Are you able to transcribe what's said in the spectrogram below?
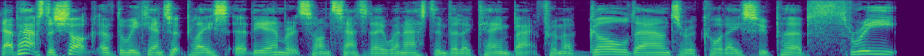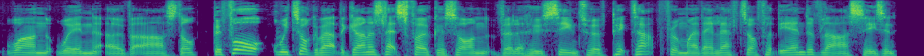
Now, perhaps the shock of the weekend took place at the Emirates on Saturday when Aston Villa came back from a goal down to record a superb 3 1 win over Arsenal. Before we talk about the Gunners, let's focus on Villa, who seem to have picked up from where they left off at the end of last season.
